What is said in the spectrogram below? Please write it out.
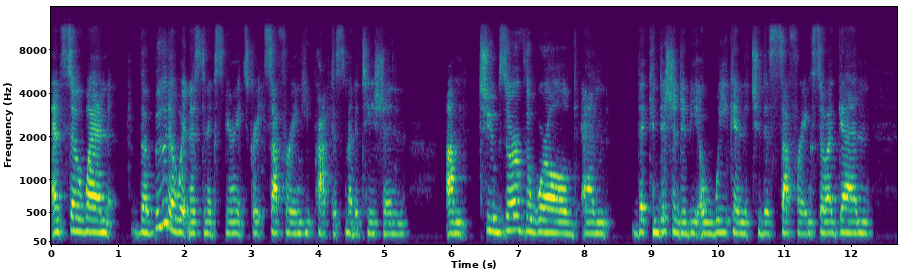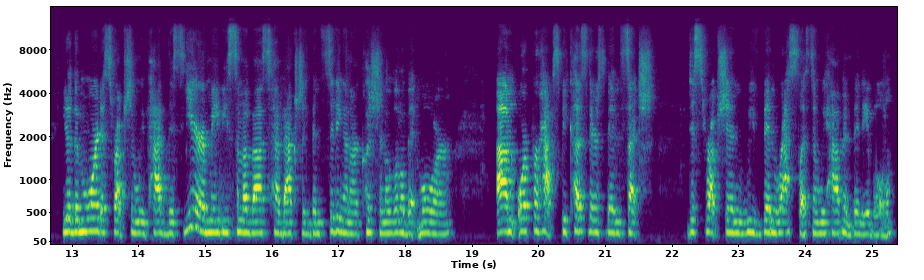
and so when the Buddha witnessed and experienced great suffering. He practiced meditation um, to observe the world and the condition to be awakened to this suffering. So, again, you know, the more disruption we've had this year, maybe some of us have actually been sitting on our cushion a little bit more. Um, or perhaps because there's been such disruption, we've been restless and we haven't been able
